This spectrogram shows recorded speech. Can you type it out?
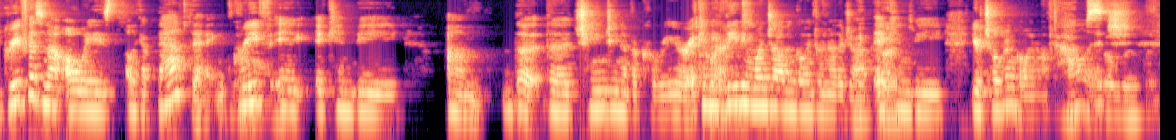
grief is not always like a bad thing. Grief it, it can be um, the the changing of a career. It can Correct. be leaving one job and going to another job. It It, can be your children going off to college, Absolutely,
